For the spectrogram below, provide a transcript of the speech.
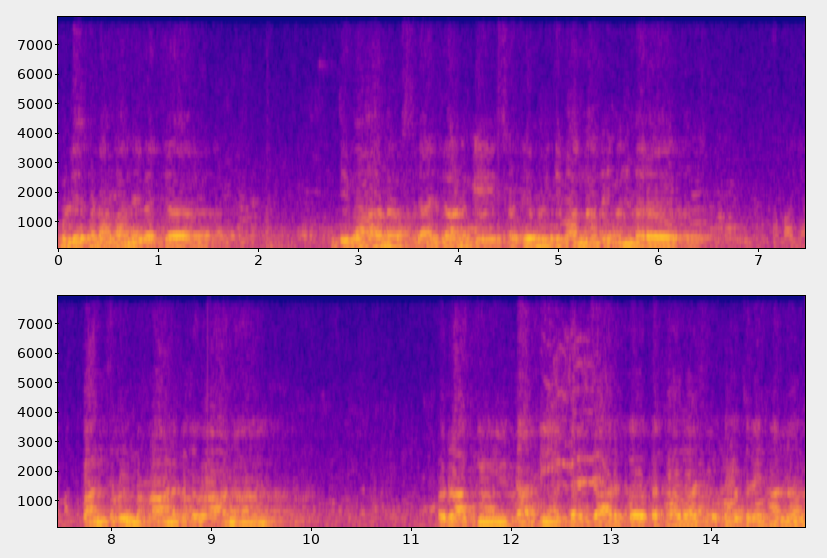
ਖੁੱਲੇ ਪੰਡਾਲਾਂ ਦੇ ਵਿੱਚ ਦੀਵਾਨ ਸਜਾਏ ਜਾਣਗੇ। ਸਜੇ ਹੋਏ ਦੀਵਾਨਾਂ ਦੇ ਅੰਦਰ ਪੰਥ ਦੇ ਮਹਾਨ ਵਿਦਵਾਨ, ਰਾਗੀ, ਢਾਡੀ, ਪ੍ਰਚਾਰਕ, ਕਥਾਵਾਚਕ ਪਹੁੰਚ ਰਹੇ ਹਨ।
